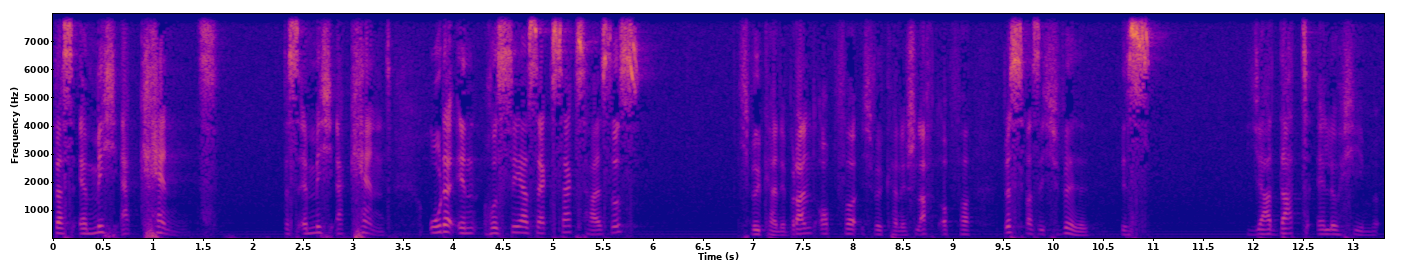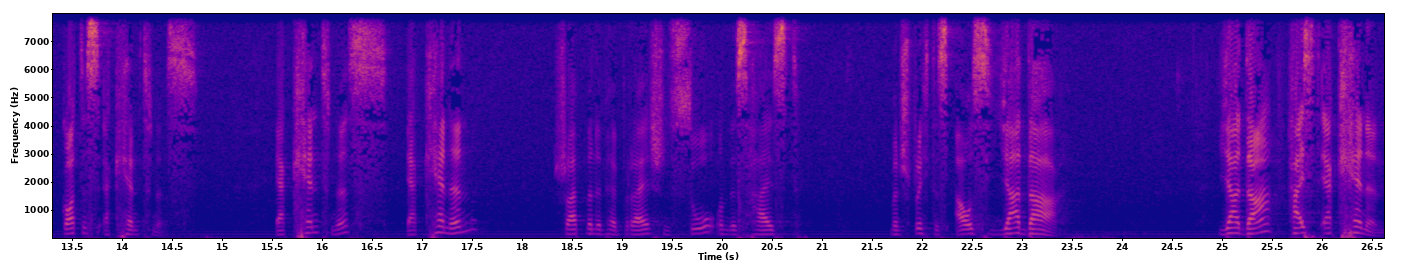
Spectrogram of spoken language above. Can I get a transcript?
Dass er mich erkennt. Dass er mich erkennt. Oder in Hosea 6,6 heißt es, ich will keine Brandopfer, ich will keine Schlachtopfer. Das, was ich will, ist Yadat Elohim, Gottes Erkenntnis. Erkenntnis, erkennen, schreibt man im Hebräischen so und es heißt, man spricht es aus Yada. Yada heißt erkennen.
